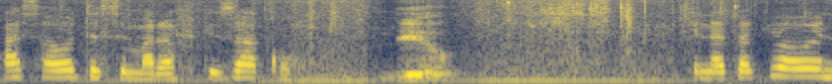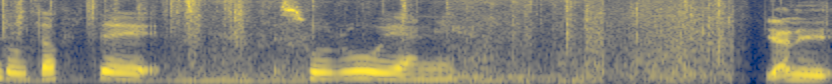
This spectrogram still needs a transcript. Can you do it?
Hasa wote si marafiki zako, Ndio inatakiwa wewe ndo utafute suruhu yani. yani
